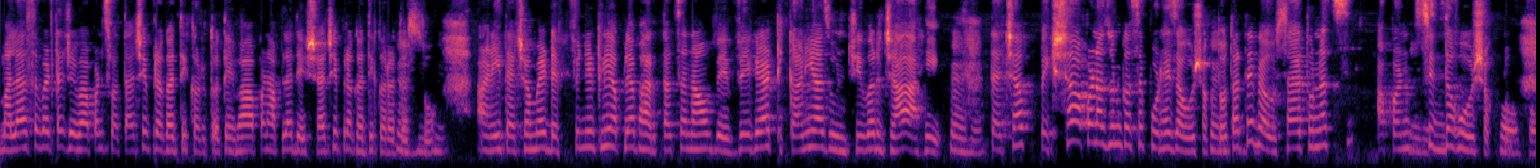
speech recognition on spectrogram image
मला असं वाटतं जेव्हा आपण स्वतःची प्रगती करतो तेव्हा आपण आपल्या देशाची प्रगती करत असतो. आणि त्याच्यामुळे डेफिनेटली आपल्या भारताचं नाव वेगवेगळ्या ठिकाणी आज उंचीवर ज्या आहे त्याच्यापेक्षा आपण अजून कसं पुढे जाऊ शकतो? तर ते व्यवसायातूनच आपण सिद्ध होऊ शकतो. हो, हो.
